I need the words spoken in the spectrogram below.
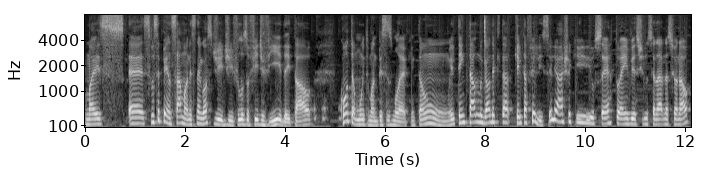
Mas é, se você pensar, mano, esse negócio de, de filosofia de vida e tal, conta muito, mano, pra esses moleques. Então, ele tem que estar no lugar onde é que, tá, que ele tá feliz. Se ele acha que o certo é investir no cenário nacional,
